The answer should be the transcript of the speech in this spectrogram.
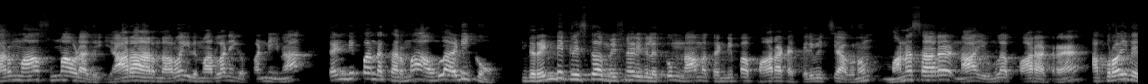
கர்மா சும்மா விடாது. யாரா இருந்தாலும் இது மாதிரிலாம் நீங்க பண்ணீங்கன்னா கண்டிப்பா அந்த கர்மா அவங்கள அடிக்கும். இந்த ரெண்டு கிறிஸ்தவ மிஷினரிகளுக்கும் நாம கண்டிப்பா பாராட்ட தெரிவிச்சே ஆகணும். மனசார நான் இவங்கள பாராட்டுறேன். அப்புறம் இந்த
